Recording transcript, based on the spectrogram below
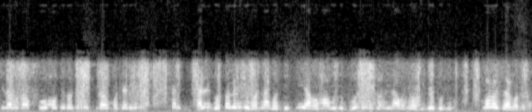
सीधा सब पुओ मो सहित सीधा पचारे खाली गत काली जो घटना घटी की आप माँ को जो भूल जिस आप कौन अच्छा घटना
